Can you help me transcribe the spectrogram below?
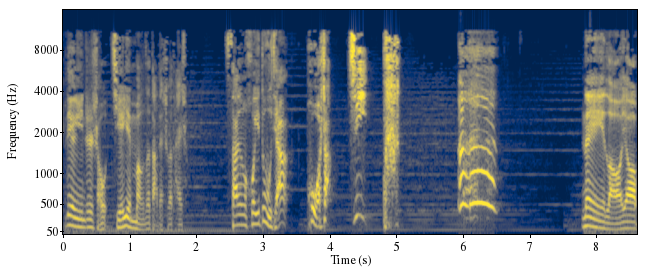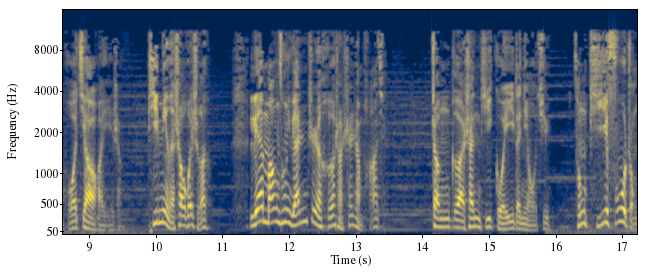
另一只手结印猛地打在舌苔上，三挥渡甲破煞击，啊！那老妖婆叫唤一声，拼命的收回舌头，连忙从元志和尚身上爬起来，整个身体诡异的扭曲，从皮肤中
